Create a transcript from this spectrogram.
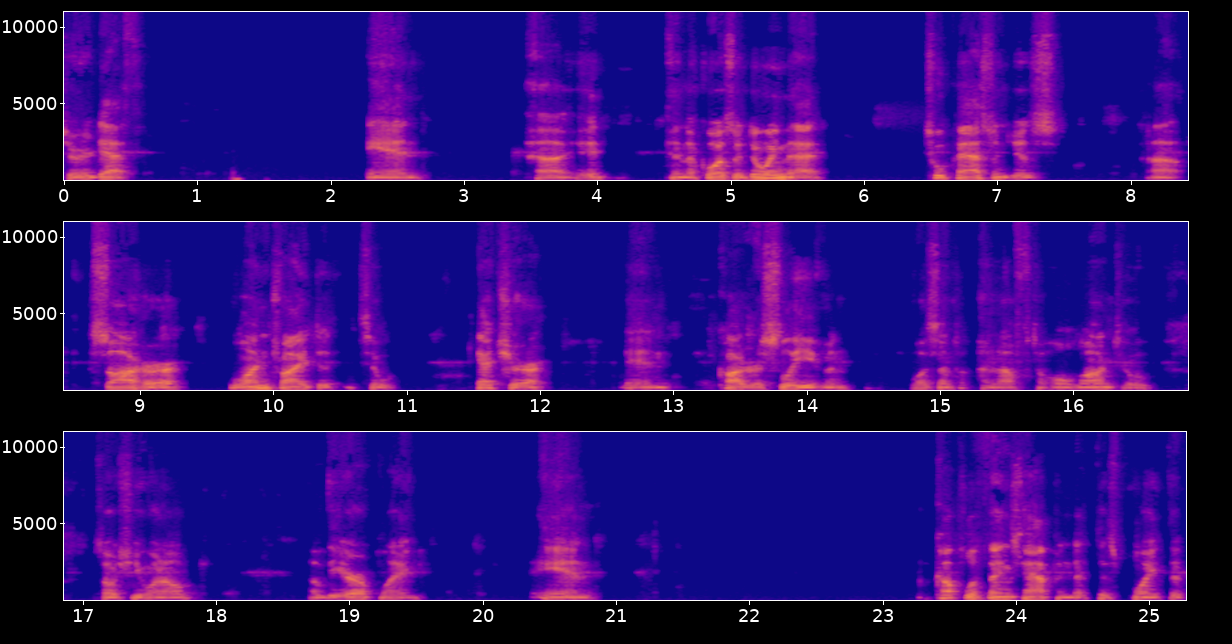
to her death. And uh, it, in the course of doing that two passengers uh, saw her. One tried to, to catch her and caught her sleeve and wasn't enough to hold on to. So she went out of the airplane. And a couple of things happened at this point that,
